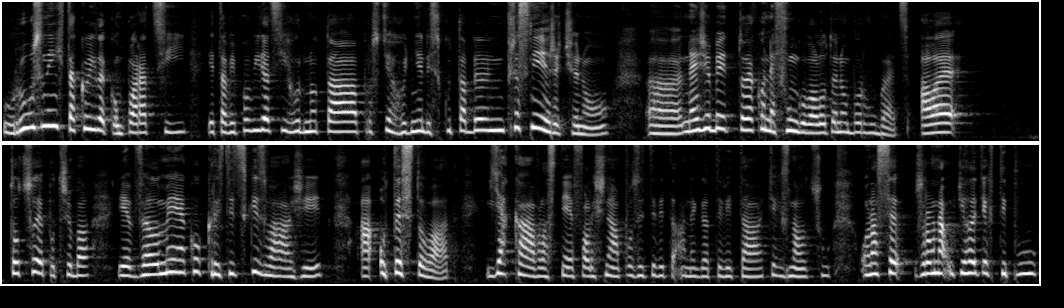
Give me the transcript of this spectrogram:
u různých takovýchhle komparací je ta vypovídací hodnota prostě hodně diskutabilní. Přesně je řečeno, eh, ne, že by to jako nefungovalo ten obor vůbec, ale to, co je potřeba, je velmi jako kriticky zvážit a otestovat, jaká vlastně je falešná pozitivita a negativita těch znalců. Ona se zrovna u těchto těch typů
